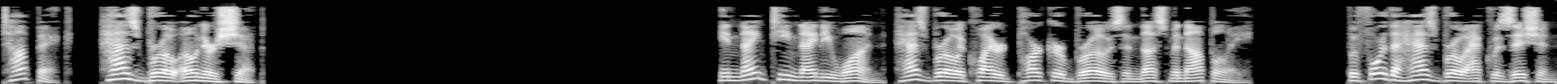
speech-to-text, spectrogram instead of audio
Topic: Hasbro ownership In 1991, Hasbro acquired Parker Bros and thus Monopoly. Before the Hasbro acquisition,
